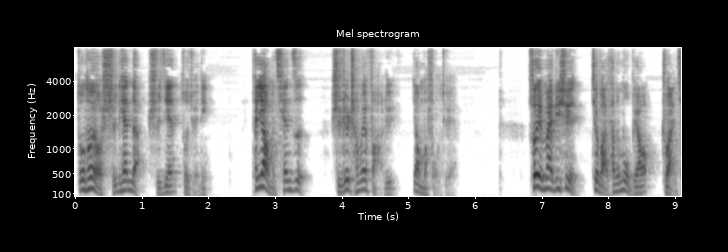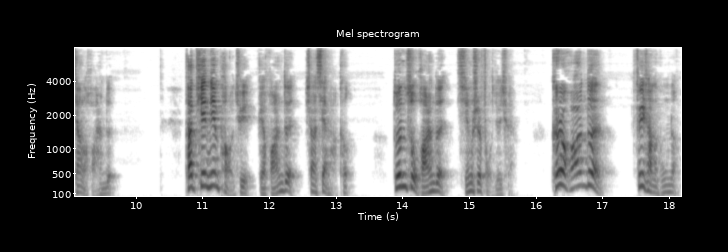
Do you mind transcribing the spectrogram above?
总统有十天的时间做决定，他要么签字使之成为法律，要么否决。所以麦迪逊就把他的目标转向了华盛顿，他天天跑去给华盛顿上宪法课，敦促华盛顿行使否决权。可是华盛顿非常的公正，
